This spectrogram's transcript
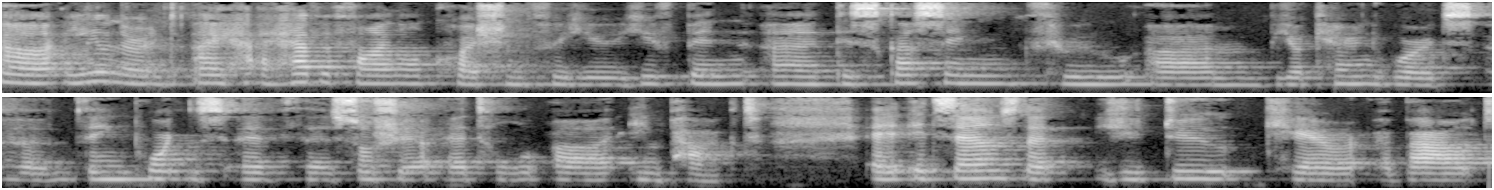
Uh, Leonard, I, I, have a final question for you. You've been uh, discussing through um, your current words uh, the importance of the societal uh, impact. It, it, sounds that you do care about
